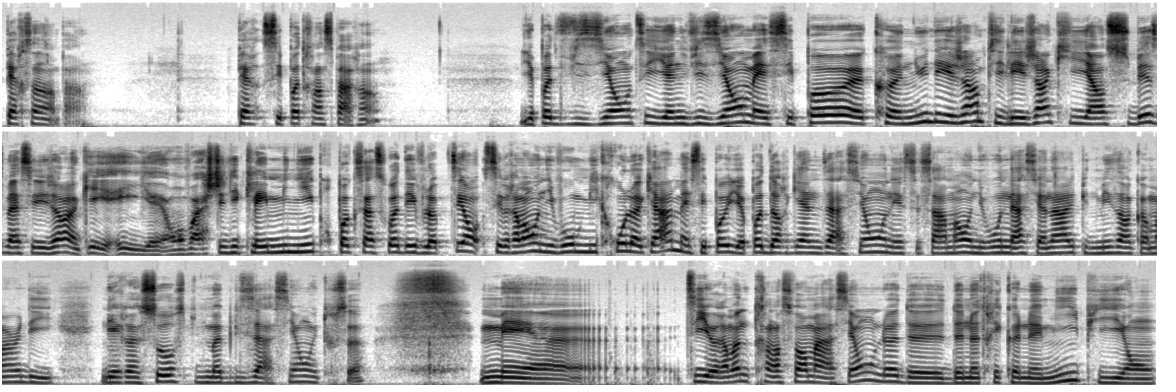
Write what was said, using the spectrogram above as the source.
personne n'en parle. C'est pas transparent. Il n'y a pas de vision. Il y a une vision, mais c'est pas euh, connu des gens. Puis les gens qui en subissent, ben, c'est les gens, OK, hey, euh, on va acheter des clés miniers pour pas que ça soit développé. C'est vraiment au niveau micro-local, mais il n'y a pas d'organisation nécessairement au niveau national, puis de mise en commun des, des ressources, puis de mobilisation et tout ça. Mais euh, il y a vraiment une transformation là, de, de notre économie, puis on,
